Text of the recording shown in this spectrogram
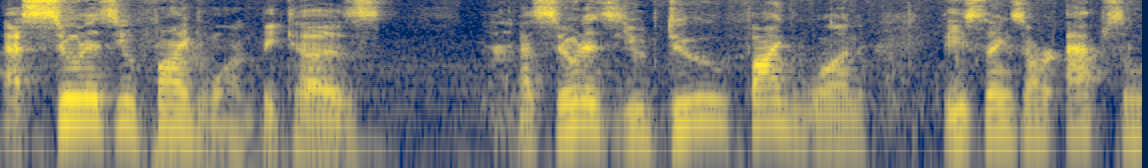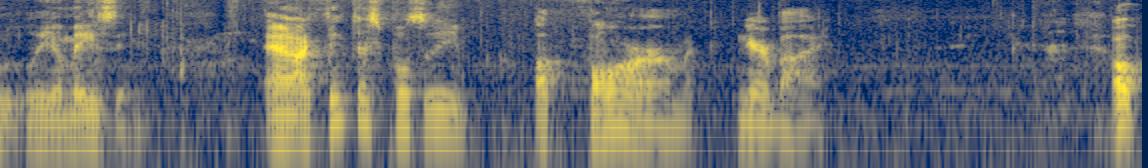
as soon as you find one because as soon as you do find one, these things are absolutely amazing. And I think there's supposed to be a farm nearby. Oh,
